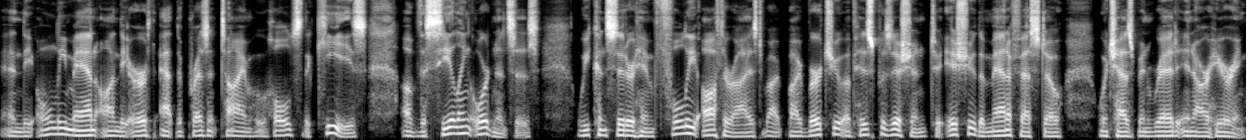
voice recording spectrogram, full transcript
and the only man on the earth at the present time who holds the keys of the sealing ordinances, we consider him fully authorized by, by virtue of his position to issue the manifesto which has been read in our hearing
